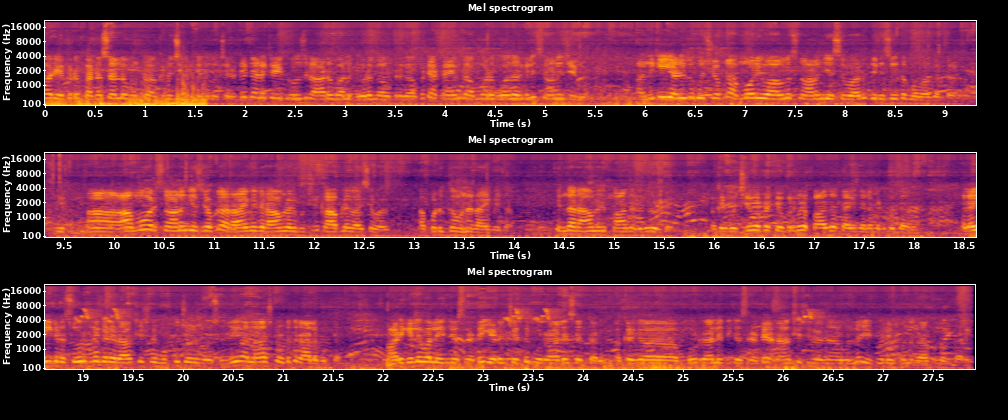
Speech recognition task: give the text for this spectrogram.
వారు ఎక్కడో పన్నసాల్లో ఉంటూ అక్కడి నుంచి ఇక్కడికి వచ్చారంటే నెలకి ఐదు రోజులు ఆడవాళ్ళు దూరంగా ఉంటారు కాబట్టి ఆ టైంలో అమ్మవారి గోదావరికి వెళ్ళి స్నానం చేయడం అందుకే ఈ అడవిలోకి వచ్చినప్పుడు అమ్మవారి వాగులో స్నానం చేసేవారు దీన్ని సీతమ్మ వాగు అంటారు. ఆ అమ్మవారి స్నానం చేసేటప్పుడు ఆ రాయి మీద రాములని కూర్చొని కాపలా కాసేవారు. పొడుగ్గా ఉన్న రాయి మీద. కింద రాముడి పాద అడుగులు ఉంటాయి. అక్కడికి వచ్చిన ప్రతి ఒక్కరు కూడా పాదాలు తాగి దండం పెట్టుకుంటారు అలాగే ఇక్కడ సూర్యుని ఇక్కడ రాక్షసుని ముక్కు చోటు వస్తుంది. ఆ లాస్ట్ ఉంటుంది రాళ్ళగుట్ట. ఆడికి వెళ్ళి వాళ్ళు ఏం చేస్తారంటే ఎడమ చెట్టు మూడు రాళ్ళు వేసేస్తారు. అక్కడ మూడు రాళ్ళు ఎందుకు వేస్తారంటే ఆ రాక్షసుల వల్ల ఎటువంటి ఇబ్బంది రాకుండా ఉంటారు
